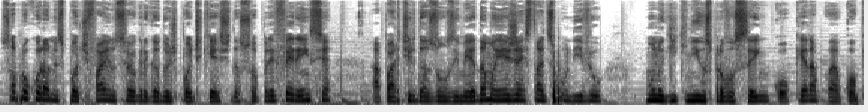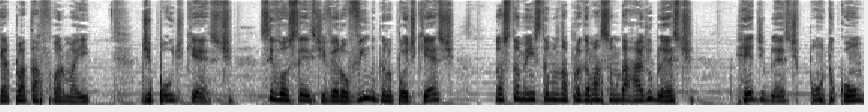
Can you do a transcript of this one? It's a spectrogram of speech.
Só procurar no Spotify, no seu agregador de podcast da sua preferência. A partir das 11h30 da manhã já está disponível Mono Geek News para você em qualquer, qualquer plataforma aí de podcast. Se você estiver ouvindo pelo podcast, nós também estamos na programação da Rádio Blast. redblast.com.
